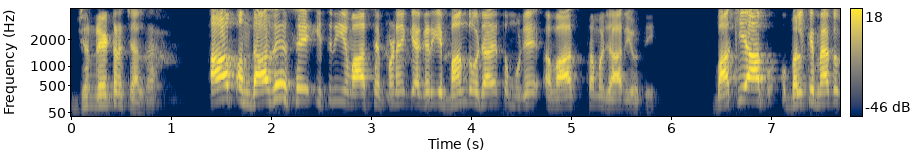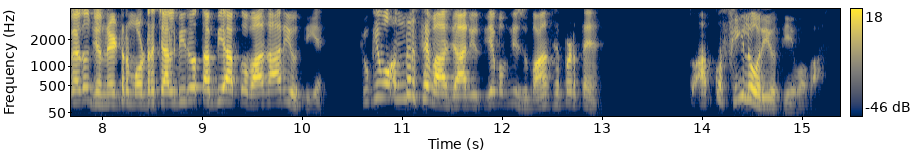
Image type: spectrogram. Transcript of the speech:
جنریٹر چل رہا ہے آپ اندازے سے اتنی آواز سے پڑھیں کہ اگر یہ بند ہو جائے تو مجھے آواز سمجھ آ رہی ہوتی۔ باقی آپ، بلکہ میں تو کہتا ہوں جنریٹر موٹر چل بھی رہو تب بھی آپ کو آواز آ رہی ہوتی ہے، کیونکہ وہ اندر سے آواز جا رہی ہوتی ہے جب اپنی زبان سے پڑھتے ہیں۔ تو آپ کو فیل ہو رہی ہوتی ہے وہ آواز۔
